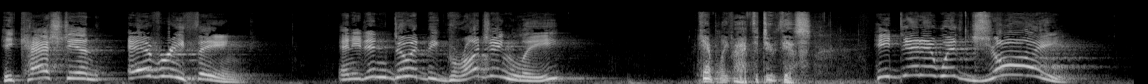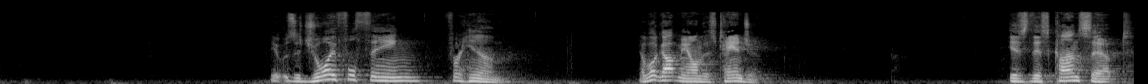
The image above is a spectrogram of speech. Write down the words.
He cashed in everything. And he didn't do it begrudgingly. I can't believe I have to do this. He did it with joy. It was a joyful thing for him. Now, what got me on this tangent is this concept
